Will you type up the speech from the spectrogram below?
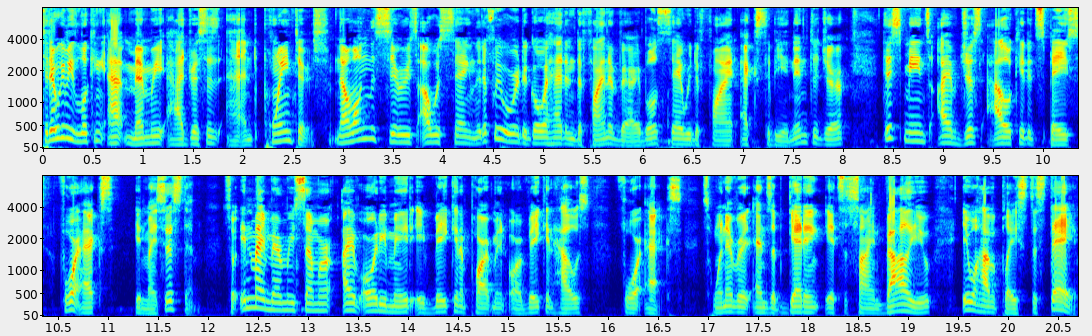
Today we're going to be looking at memory addresses and pointers. Now along this series I was saying that if we were to go ahead and define a variable, say we define x to be an integer, this means I have just allocated space for x in my system. So in my memory somewhere, I have already made a vacant apartment or a vacant house for x. So whenever it ends up getting its assigned value, it will have a place to stay.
